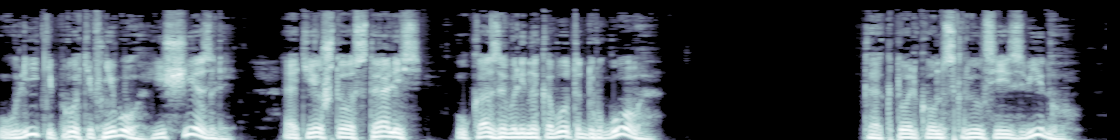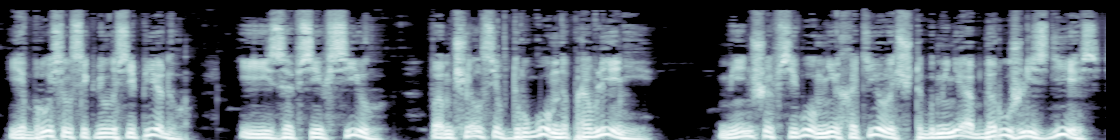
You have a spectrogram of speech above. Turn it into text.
Улики против него исчезли, а те, что остались, указывали на кого-то другого. Как только он скрылся из виду, я бросился к велосипеду и изо всех сил помчался в другом направлении. Меньше всего мне хотелось, чтобы меня обнаружили здесь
